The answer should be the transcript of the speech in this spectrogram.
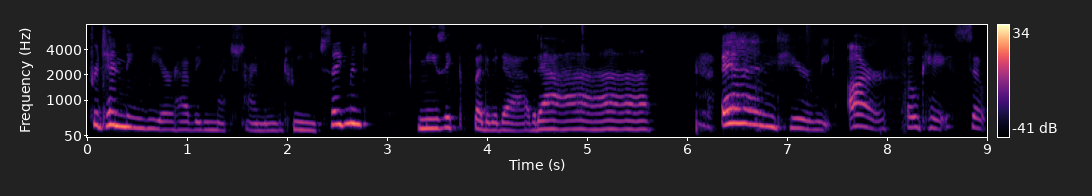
Pretending we are having much time in between each segment, music, ba da ba da ba da. And here we are. Okay, so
